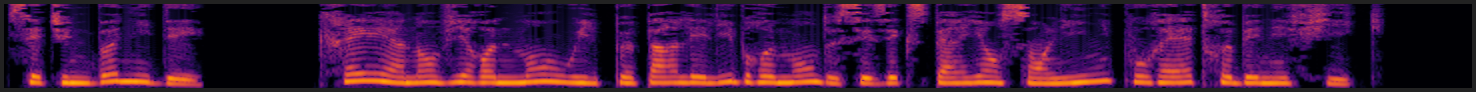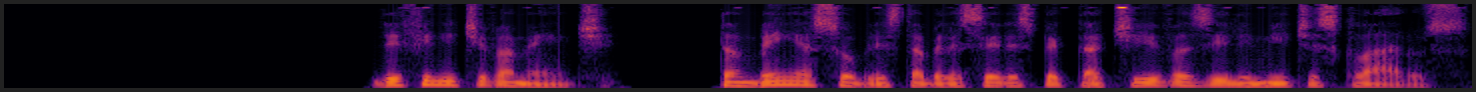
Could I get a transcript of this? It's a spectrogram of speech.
C'est une bonne idée. Créer un environnement où il peut parler librement de ses expériences en ligne pourrait être bénéfique. Definitivamente. Também é sobre estabelecer expectativas e limites claros.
